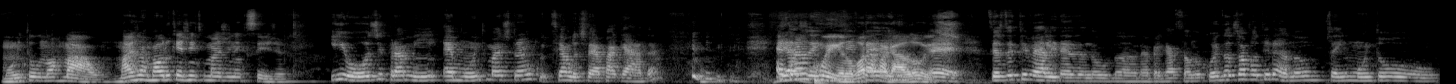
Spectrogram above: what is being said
muito normal, mais normal do que a gente imagina que seja. E hoje, pra mim, é muito mais tranquilo. Se a luz estiver apagada. É tranquilo, bora apagar a luz? É. Se você estiver ali né, no, na, na pegação no coisa, eu já vou tirando sem muito.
